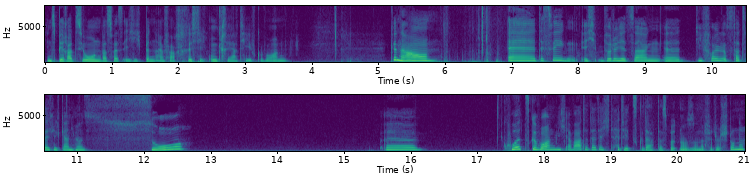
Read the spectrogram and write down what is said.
Inspiration, was weiß ich. Ich bin einfach richtig unkreativ geworden. Genau. Äh, deswegen, ich würde jetzt sagen, äh, die Folge ist tatsächlich gar nicht mal so äh, kurz geworden, wie ich erwartet hätte. Ich hätte jetzt gedacht, das wird nur so eine Viertelstunde.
